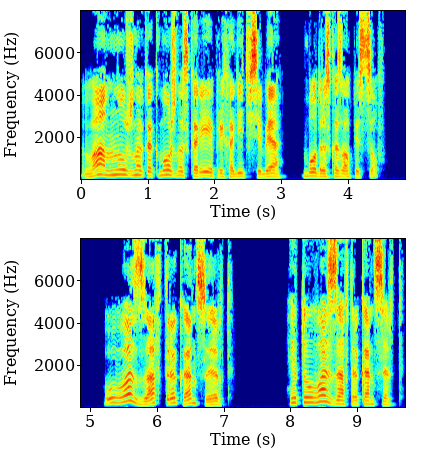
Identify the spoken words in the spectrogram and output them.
«Вам нужно как можно скорее приходить в себя», — бодро сказал Песцов. «У вас завтра концерт». «Это у вас завтра концерт,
